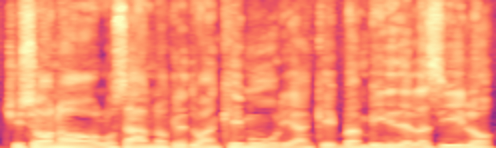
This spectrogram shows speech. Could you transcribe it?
Ci sono, lo sanno credo anche i muri, anche i bambini dell'asilo,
